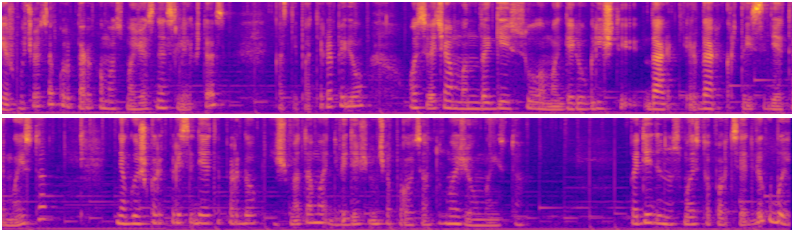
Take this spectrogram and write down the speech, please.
Viešbučiuose, kur perkamos mažesnės lėkštės, kas taip pat yra pigiau, o svečiam mandagiai siūloma geriau grįžti dar ir dar kartą įsidėti maisto, negu iškart prisidėti per daug, išmetama 20 procentų mažiau maisto. Padidinus maisto porciją dvigubai,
